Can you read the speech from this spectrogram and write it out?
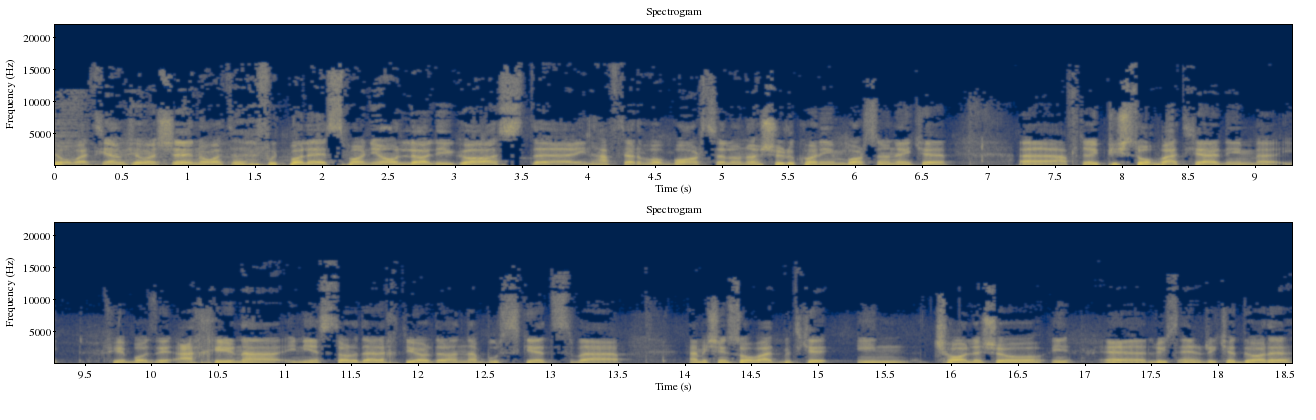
نوبتی هم که باشه نوبت فوتبال اسپانیا و لالیگاست این هفته رو با بارسلونا شروع کنیم. بارسلونایی که هفته های پیش صحبت کردیم. توی بازی اخیر نه اینیستا رو در اختیار دارن نه بوسکتس و همیشه این صحبت بود که این چالش رو این اه، لوئیس انریکه داره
